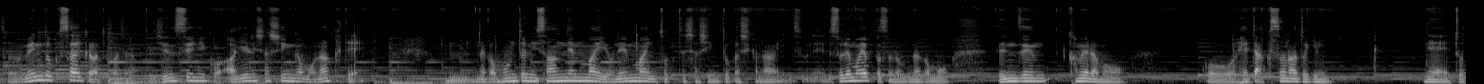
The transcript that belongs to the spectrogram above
その面倒くさいからとかじゃなくて純粋にこう上げる写真がもうなくて。うん、なんか本当に3年前4年前に撮った写真とかしかないんですよね。それもやっぱそのなんかもう全然カメラもこう下手くそな時にねと、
